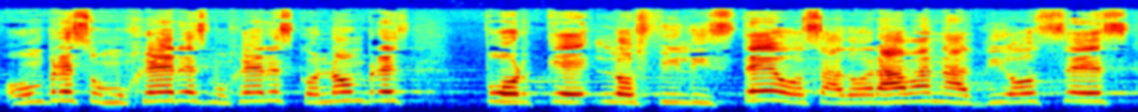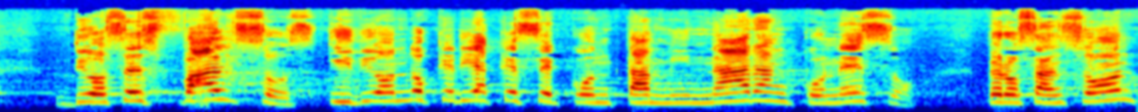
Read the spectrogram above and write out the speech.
hombres o mujeres, mujeres con hombres, porque los filisteos adoraban a dioses, dioses falsos, y Dios no quería que se contaminaran con eso. Pero Sansón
